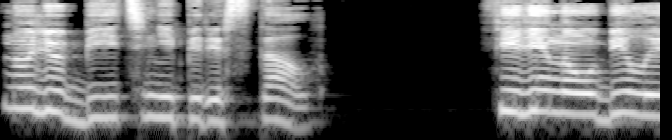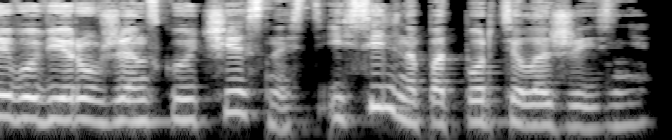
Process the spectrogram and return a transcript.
но любить не перестал». Филина убила его веру в женскую честность и сильно подпортила жизнь.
